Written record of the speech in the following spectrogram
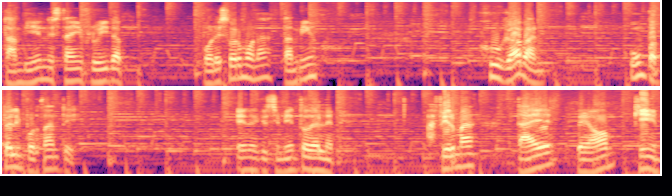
también está influida por esa hormona, también jugaban un papel importante en el crecimiento del nepe, afirma Tae Beom Kim,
